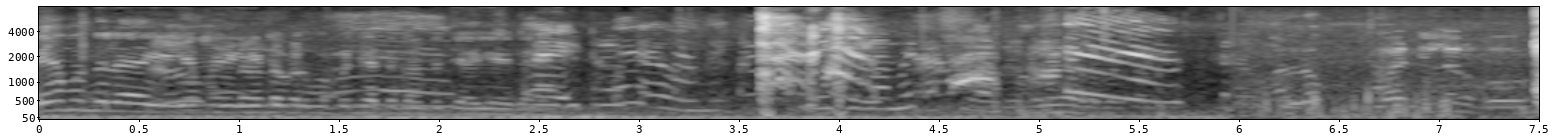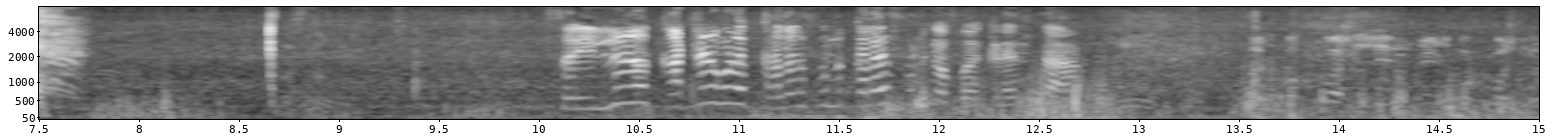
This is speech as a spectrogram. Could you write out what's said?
ఏముందిలే? ఈఎంఐ ఓపెన్ చేస్తే అసలు ఇల్లులో కట్టడం కూడా కలర్ఫుల్ కలర్ఫుల్గా ఇక్కడ ఎంత అటు పక్క భాషలు లేకుంటే ఇటు పక్క భాషలు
